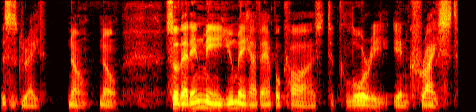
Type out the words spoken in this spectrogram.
This is great. No, no. So that in me you may have ample cause to glory in Christ.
